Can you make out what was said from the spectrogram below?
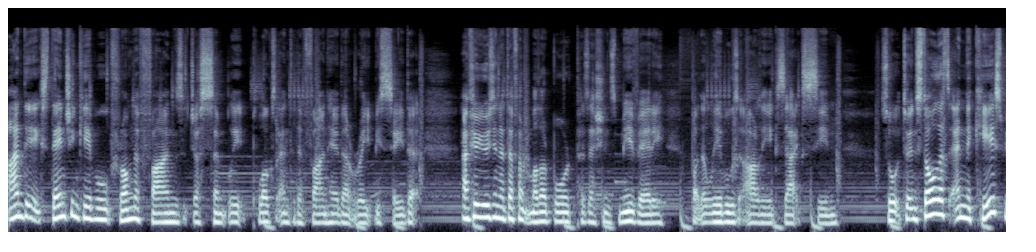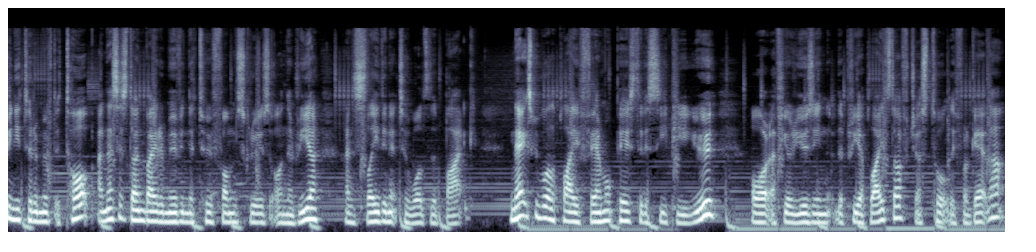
and the extension cable from the fans just simply plugs into the fan header right beside it. If you're using a different motherboard, positions may vary, but the labels are the exact same. So to install this in the case, we need to remove the top, and this is done by removing the two thumb screws on the rear and sliding it towards the back. Next we will apply thermal paste to the CPU, or if you're using the pre-applied stuff, just totally forget that.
